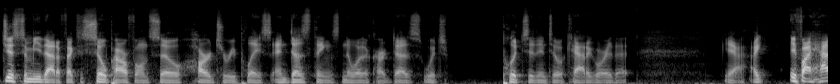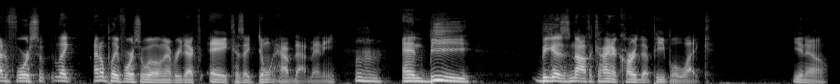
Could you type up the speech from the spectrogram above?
just to me, that effect is so powerful and so hard to replace, and does things no other card does, which puts it into a category that yeah, I if I had force like I don't play force of will in every deck. A because I don't have that many, mm-hmm. and B because it's not the kind of card that people like. You know,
